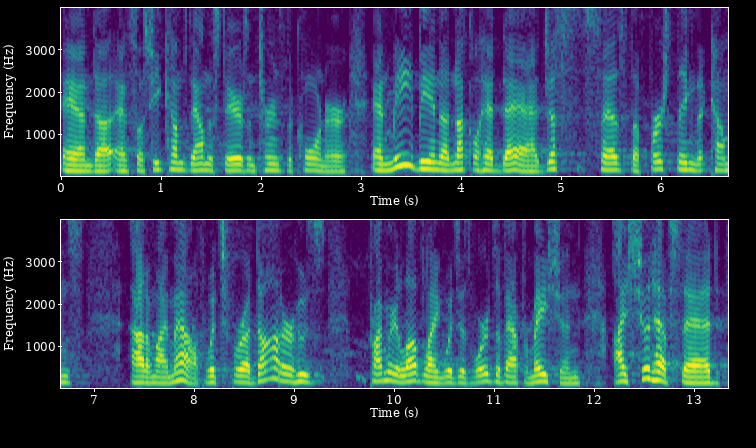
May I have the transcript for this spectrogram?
and uh, and so she comes down the stairs and turns the corner, and me being a knucklehead dad just says the first thing that comes out of my mouth, which for a daughter whose primary love language is words of affirmation, I should have said.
